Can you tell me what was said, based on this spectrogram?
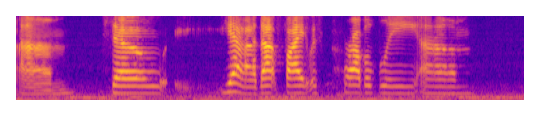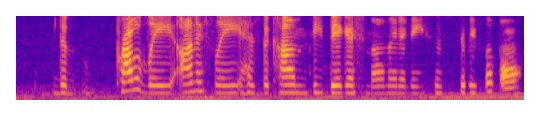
Um, so, yeah, that fight was probably um, the probably honestly has become the biggest moment in East Mississippi football.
